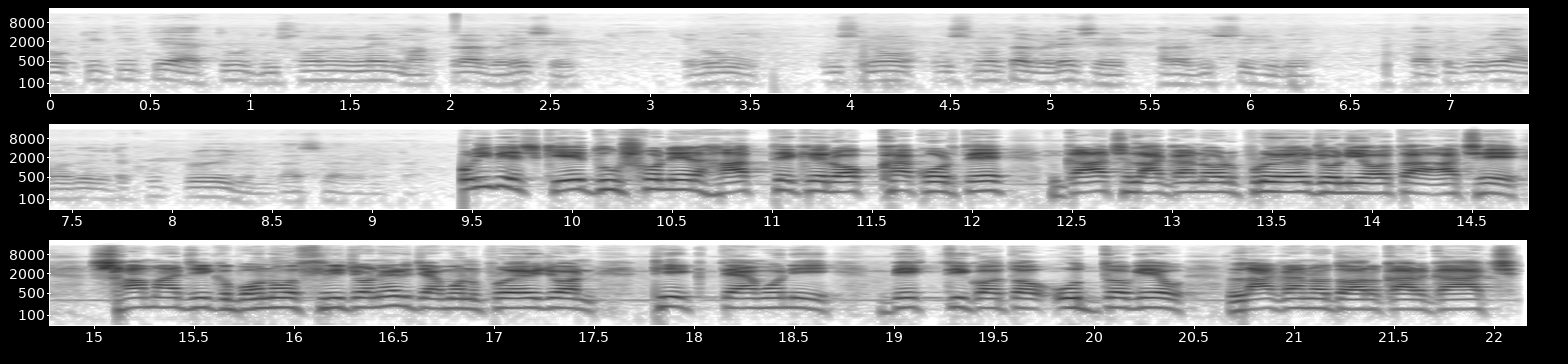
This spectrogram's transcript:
প্রকৃতিতে এত দূষণের মাত্রা বেড়েছে এবং উষ্ণ, উষ্ণতা বেড়েছে সারা বিশ্ব জুড়ে, তাতে করে আমাদের এটা খুব প্রয়োজন গাছ লাগানোটা। পরিবেশকে দূষণের হাত থেকে রক্ষা করতে গাছ লাগানোর প্রয়োজনীয়তা আছে। সামাজিক বনসৃজনের যেমন প্রয়োজন, ঠিক তেমনি ব্যক্তিগত উদ্যোগেও লাগানো দরকার গাছ,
